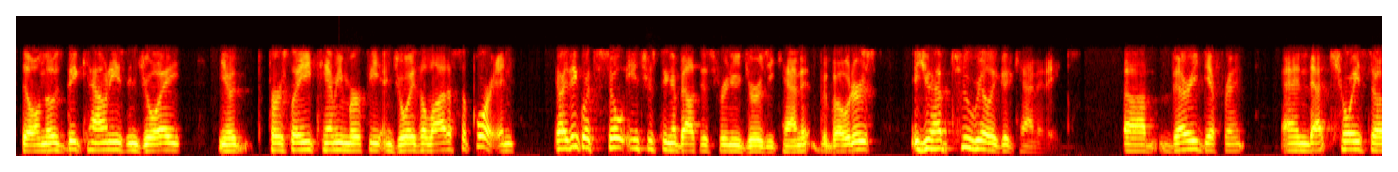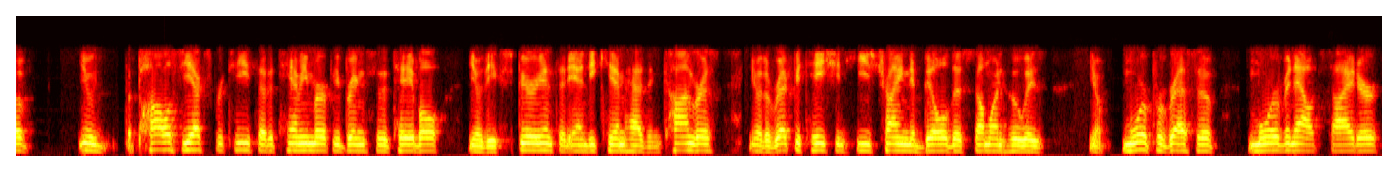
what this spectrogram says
still, and those big counties enjoy you know First Lady Tammy Murphy enjoys a lot of support. And you know, I think what's so interesting about this for New Jersey candidate voters is you have two really good candidates, um, very different, and that choice of you know the policy expertise that a Tammy Murphy brings to the table, you know the experience that Andy Kim has in Congress, you know the reputation he's trying to build as someone who is you know more progressive, more of an outsider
